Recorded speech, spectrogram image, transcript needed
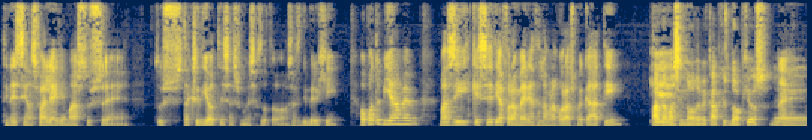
την αίσθηση ανασφάλεια για εμάς τους, ε, τους ταξιδιώτες ας πούμε σε, αυτό το, σε αυτή την περιοχή. Οπότε πηγαίναμε μαζί και σε διάφορα μέρη αν θέλαμε να αγοράσουμε κάτι. Πάντα Και- μας συνόδευε κάποιος ντόπιος. Ναι. Ε,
